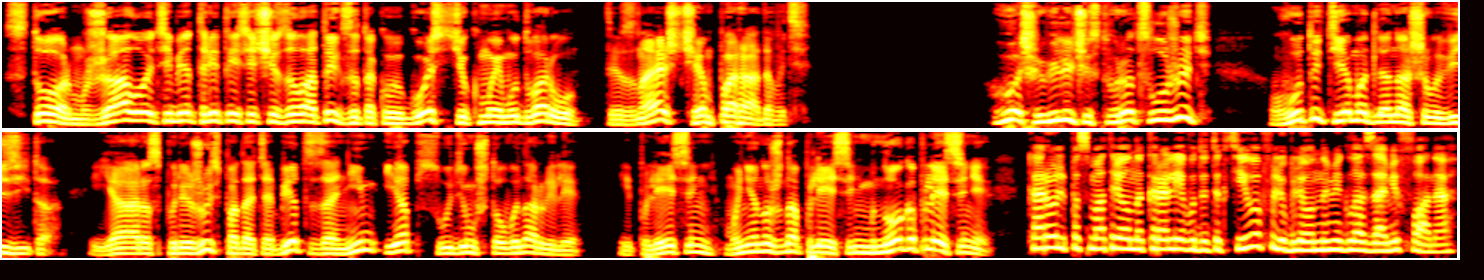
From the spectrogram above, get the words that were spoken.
Сторм, жалую тебе три тысячи золотых за такую гостью к моему двору. Ты знаешь, чем порадовать? Ваше Величество, рад служить. Вот и тема для нашего визита. Я распоряжусь подать обед за ним и обсудим, что вы нарыли. И плесень, мне нужна плесень, много плесени. Король посмотрел на королеву детективов влюбленными глазами фана.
